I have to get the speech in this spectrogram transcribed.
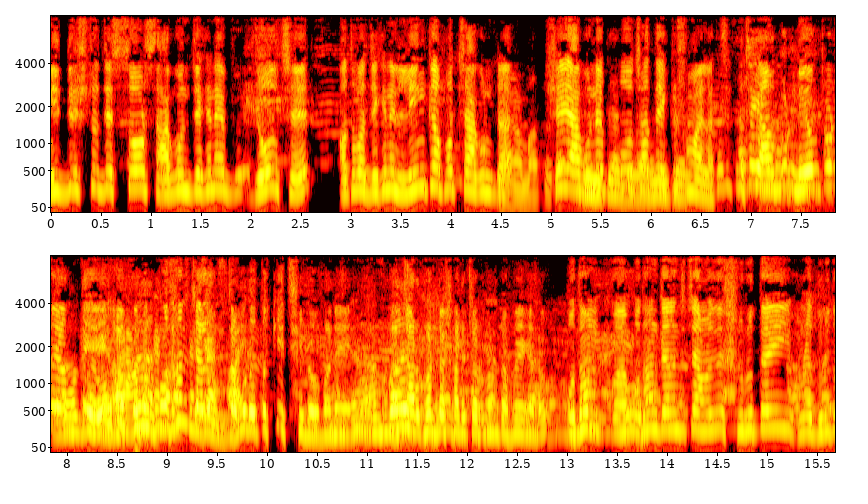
নির্দিষ্ট যে সোর্স আগুন যেখানে জ্বলছে অথবা যেখানে লিঙ্ক আপ হচ্ছে আগুনটা সেই আগুনে পৌঁছাতে একটু সময় লাগছে। আচ্ছা আগুন নিয়ন্ত্রণে আনতে প্রধান চ্যালেঞ্জটা মূলত কি ছিল? মানে চার ঘণ্টা সাড়ে চার ঘণ্টা হয়ে গেল। প্রথম প্রধান চ্যালেঞ্জ হচ্ছে আমরা যদি শুরুতেই আমরা দ্রুত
